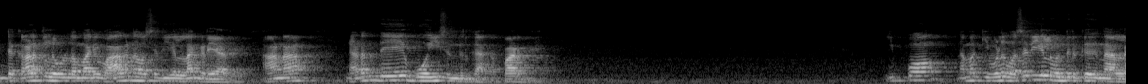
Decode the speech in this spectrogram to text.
இந்த காலத்தில் உள்ள மாதிரி வாகன வசதிகள்லாம் கிடையாது. ஆனால் நடந்தே போய் சேர்ந்துருக்காங்க பாருங்கள் இப்போ நமக்கு இவ்வளோ வசதிகள் வந்திருக்கிறதுனால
